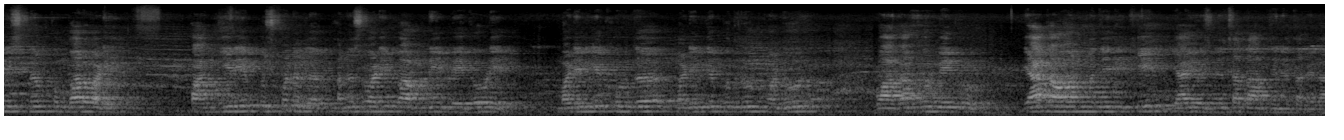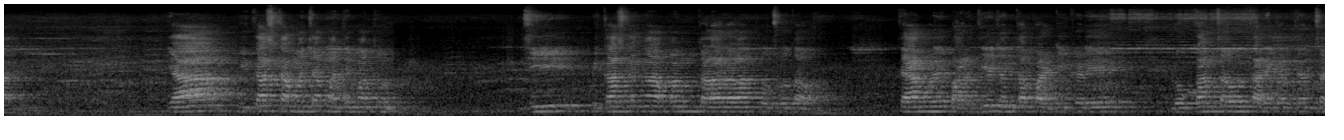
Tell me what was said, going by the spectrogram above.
निष्णम कुंभारवाडी पानगिरे पुष्पनगर फणसवाडी बामणे बेगवडे मडिलगे खुर्द मडिलगे बुद्रुक मडूर वाघापूर वेंगरूर या गावांमध्ये देखील या योजनेचा लाभ देण्यात आलेला आहे. या विकास कामाच्या माध्यमातून जी विकासगंगा आपण तळागाळात पोचवत आहोत त्यामुळे भारतीय जनता पार्टीकडे लोकांचा व कार्यकर्त्यांचा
